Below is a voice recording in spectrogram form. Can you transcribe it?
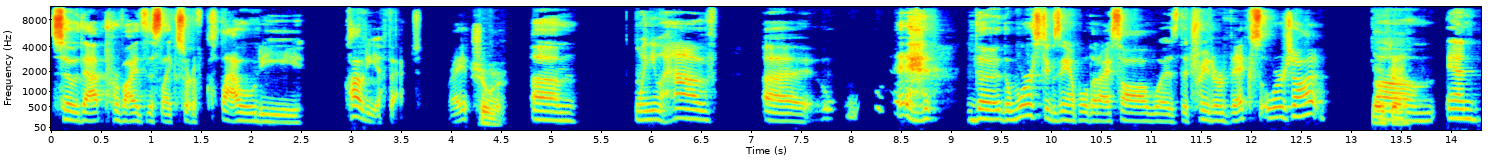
So that provides this like sort of cloudy, cloudy effect, right? Sure. um, when you have uh, the the worst example that I saw was the Trader Vic's orgeat. Okay. Um, and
